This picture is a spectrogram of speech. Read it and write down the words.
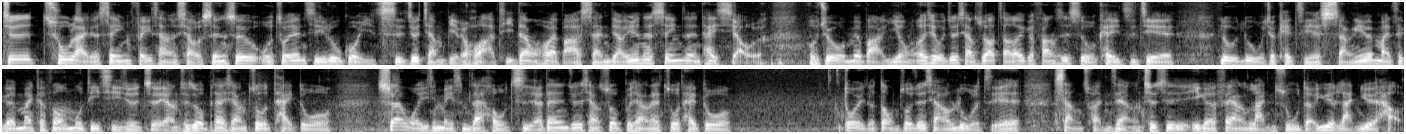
就是出来的声音非常的小声，所以我昨天其实录过一次，就讲别的话题，但我后来把它删掉，因为那声音真的太小了，我觉得我没有办法用，而且我就想说要找到一个方式，是我可以直接录一录，我就可以直接上，因为买这个麦克风的目的其实就是这样，就是我不太想做太多，虽然我已经没什么在后置了，但是就是想说不想再做太多。多余的动作就想要录了，直接上传，这样就是一个非常懒猪的，越懒越好。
